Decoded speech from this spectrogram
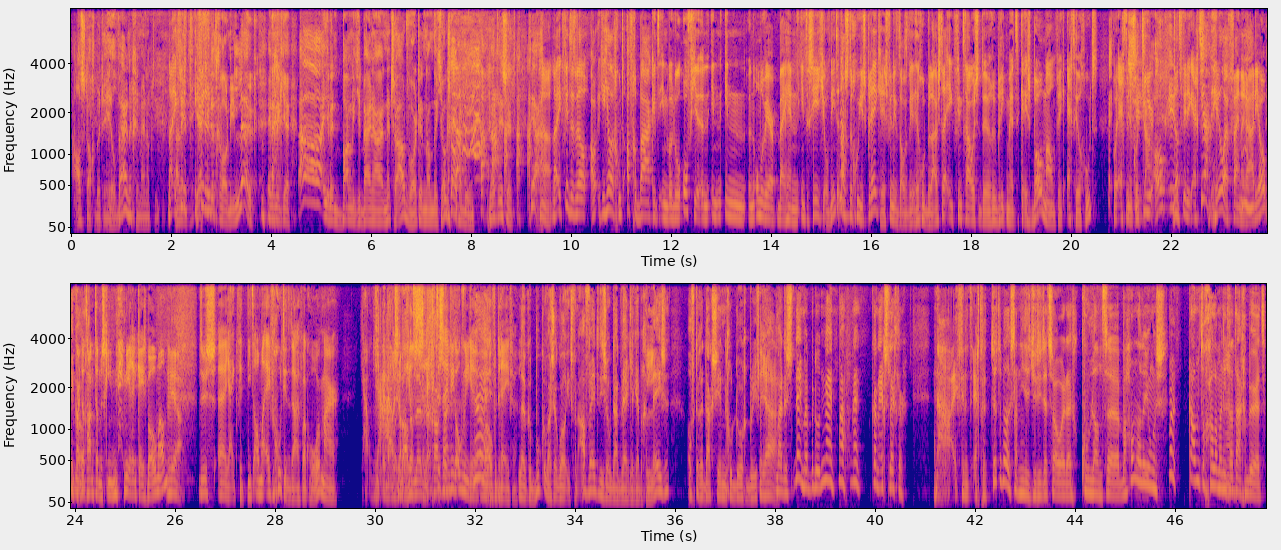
Als het al gebeurt, heel weinig in mijn optiek. Nou, ik vind het- ik jij vind vindt het- het gewoon niet leuk. En dan denk je, ah, je bent bang dat je bijna net zo oud wordt. En dan dat je ook zo gaat doen. Dat is het. Ja. Nou, ik vind het wel heel erg goed afgebakend in waardoor of je een, in, in een onderwerp bij hen interesseert je of niet. En als het een goede spreker is, vind ik het altijd weer heel goed beluisteren. Ik vind trouwens de rubriek met Kees Boman vind ik echt heel goed. Gewoon echt in een kwartier. in. Dat vind ik echt Ja. heel erg fijne radio. ik maar ook. dat hangt dan misschien meer in Kees Boman. Ja. Dus eh, ja, ik vind het niet allemaal even goed inderdaad wat ik hoor. Maar ja, om Ja, daar hebben heel altijd leuke slecht te gasten. zijn vind ik ook weer Nee. overdreven. Leuke boeken waar ze ook wel iets van afweten. Die ze ook daadwerkelijk hebben gelezen. Of de redactie in goed doorgebriefd. Ja. Maar dus, nee, maar ik bedoel, nee, maar, nee, kan echt slechter. Nou, ik vind het echt getuttebel. Ik snap niet dat jullie dat zo eh, coulant eh, behandelen, jongens. Maar kan toch allemaal niet wat daar gebeurt?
